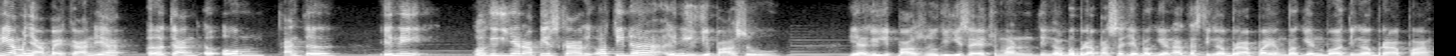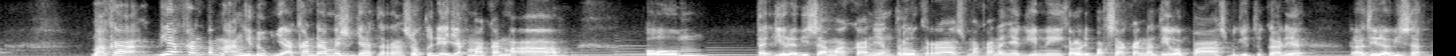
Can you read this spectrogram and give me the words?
dia menyampaikan ya uh, tan, uh, om, tante, ini wah giginya rapi sekali. Oh tidak, ini gigi palsu. Ya gigi palsu, gigi saya cuma tinggal beberapa saja bagian atas tinggal berapa, yang bagian bawah tinggal berapa. Maka dia akan tenang hidupnya, akan damai sejahtera. Sewaktu diajak makan, maaf, om, tadi tidak bisa makan yang terlalu keras, makanannya gini. Kalau dipaksakan nanti lepas begitu kan ya. Dan tidak bisa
